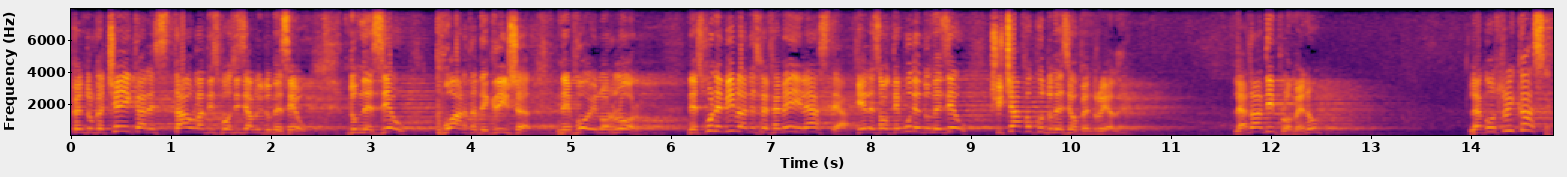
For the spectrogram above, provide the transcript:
Pentru că cei care stau la dispoziția lui Dumnezeu, Dumnezeu poartă de grijă nevoilor lor. Ne spune Biblia despre femeile astea, că ele s-au temut de Dumnezeu și ce a făcut Dumnezeu pentru ele? Le-a dat diplome, nu? Le-a construit case.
